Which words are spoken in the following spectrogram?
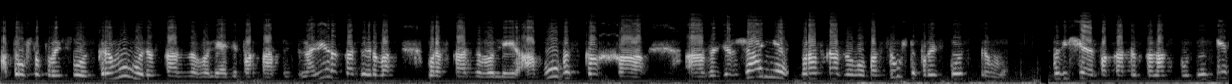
о том, что происходит в Крыму, мы рассказывали о депортации Сыновира Кадырова, мы рассказывали об обысках, задержании, мы рассказываем обо всем, что происходит в Крыму. Повещаем пока только на спутнике.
